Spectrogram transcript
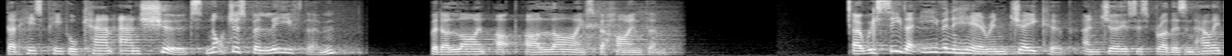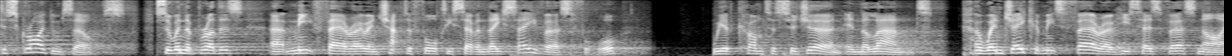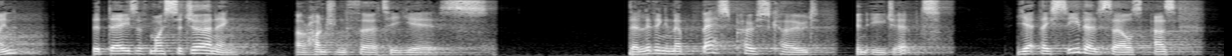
that his people can and should not just believe them, but align up our lives behind them. Uh, we see that even here in Jacob and Joseph's brothers and how they describe themselves. So when the brothers uh, meet Pharaoh in chapter 47, they say, verse 4, We have come to sojourn in the land. And when Jacob meets Pharaoh, he says, verse 9, The days of my sojourning are 130 years. They're living in the best postcode in Egypt, yet they see themselves as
